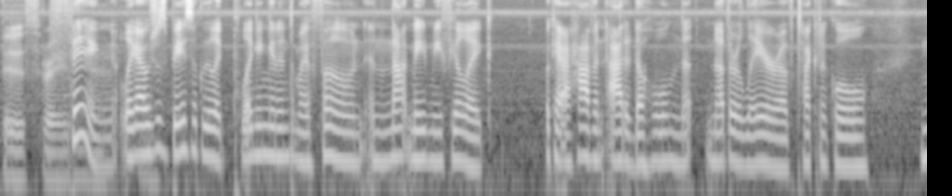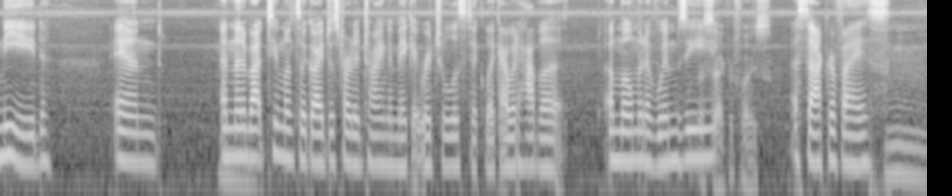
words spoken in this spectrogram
Booth, right? thing. yeah. Like I was just basically like plugging it into my phone, and that made me feel like, okay, I haven't added a whole n- another layer of technical need, and and then mm. about two months ago, I just started trying to make it ritualistic. Like I would have a a moment of whimsy, A sacrifice. a sacrifice, Mm.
